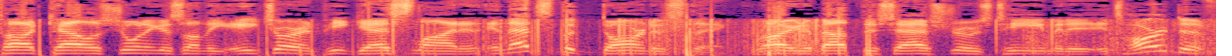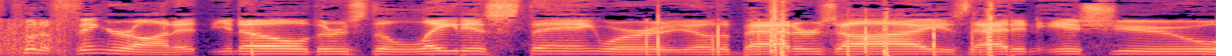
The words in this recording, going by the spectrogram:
Todd Kalas joining us on the HRP guest line, and, and, that's the darndest thing, right, about this Astros team. And it, it's hard to put a finger on it. You know, there's the latest thing where you know the batter's eye is that an issue?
